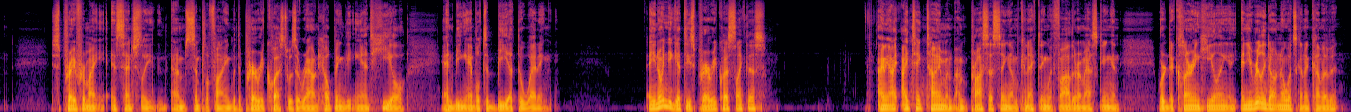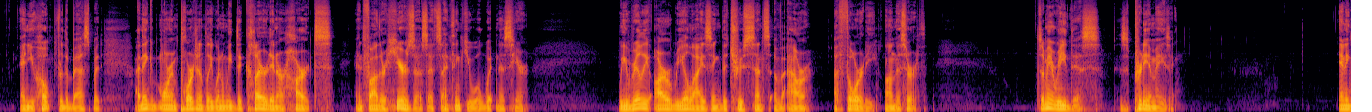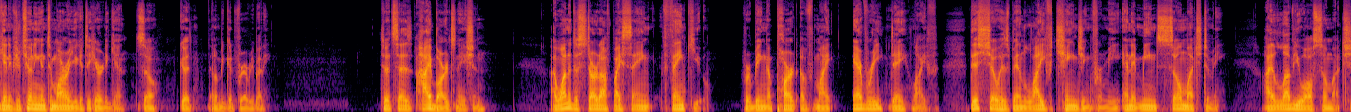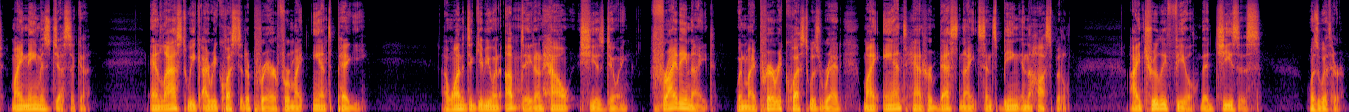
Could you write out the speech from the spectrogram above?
just pray for my essentially I'm simplifying, but the prayer request was around helping the aunt heal and being able to be at the wedding. And you know when you get these prayer requests like this? I mean, I, I take time, I'm, I'm, processing, I'm connecting with Father, I'm asking, and we're declaring healing, and, and you really don't know what's going to come of it. And you hope for the best. But I think more importantly, when we declare it in our hearts and Father hears us, I think you will witness here, we really are realizing the true sense of our authority on this earth. So let me read this. This is pretty amazing. And again, if you're tuning in tomorrow, you get to hear it again. So good. That'll be good for everybody. So it says, Hi, Bards Nation. I wanted to start off by saying thank you for being a part of my everyday life. This show has been life changing for me, and it means so much to me. I love you all so much. My name is Jessica. And last week, I requested a prayer for my Aunt Peggy. I wanted to give you an update on how she is doing. Friday night, when my prayer request was read, my aunt had her best night since being in the hospital. I truly feel that Jesus was with her.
